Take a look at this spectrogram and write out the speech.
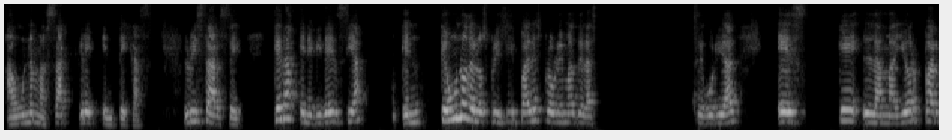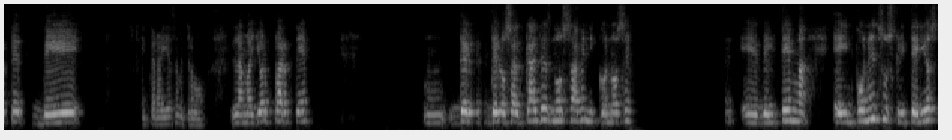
a una masacre en Texas. Luis Arce, queda en evidencia que, que uno de los principales problemas de la seguridad es que la mayor parte de, ay, caray, ya se me trabó, la mayor parte mm, de, de los alcaldes no saben ni conocen eh, del tema e imponen sus criterios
